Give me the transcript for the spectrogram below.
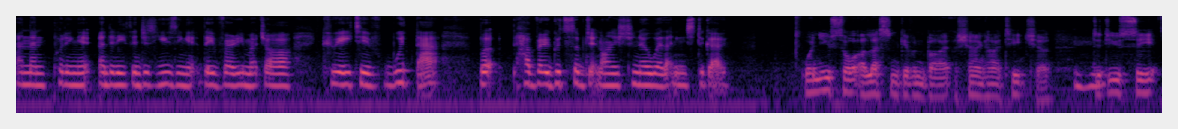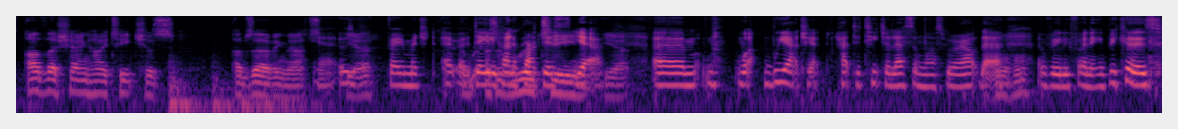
and then putting it underneath and just using it. They very much are creative with that, but have very good subject knowledge to know where that needs to go. When you saw a lesson given by a Shanghai teacher, mm-hmm. did you see other Shanghai teachers observing that. Yeah, it was yeah. very much a, a daily a kind of practice. Yeah. yeah. Um, well, we actually had to teach a lesson whilst we were out there. And Really funny because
